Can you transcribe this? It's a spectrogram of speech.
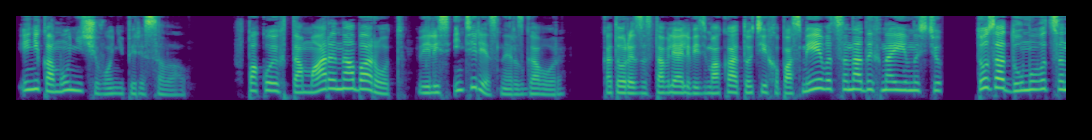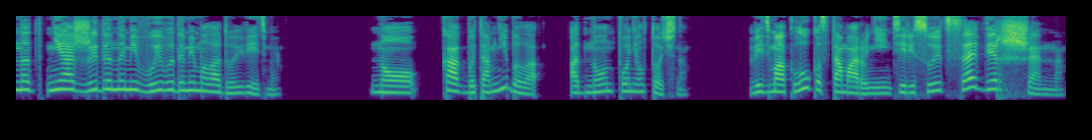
и никому ничего не пересылал. В покоях Тамары, наоборот, велись интересные разговоры, которые заставляли ведьмака то тихо посмеиваться над их наивностью, то задумываться над неожиданными выводами молодой ведьмы. Но, как бы там ни было, одно он понял точно. Ведьмак Лукас Тамару не интересует совершенно.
